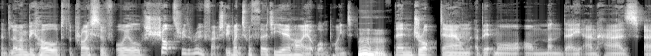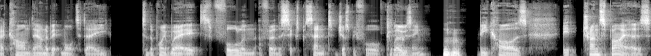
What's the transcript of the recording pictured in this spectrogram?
And lo and behold, the price of oil shot through the roof. Actually, went to a thirty-year high at one point hmm then dropped down a bit more on Monday and has uh, calmed down a bit more today to the point where it's fallen a further 6% just before closing hmm because it transpires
